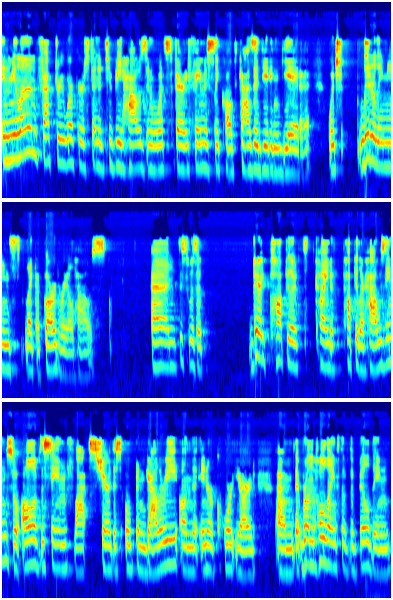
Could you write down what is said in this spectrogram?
In Milan, factory workers tended to be housed in what's very famously called Casa di Ringhiere, which literally means like a guardrail house. And this was a very popular kind of popular housing. So all of the same flats share this open gallery on the inner courtyard um, that run the whole length of the building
